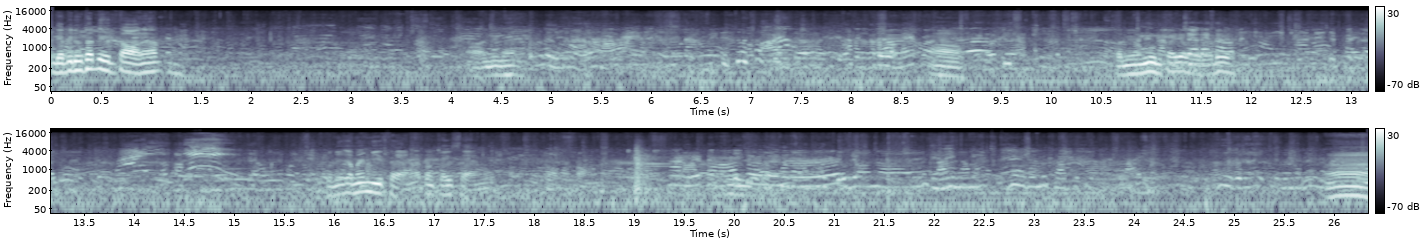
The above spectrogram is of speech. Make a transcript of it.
เดี๋ยวไปดูท่านอื่นต่อนะครับอ่านี่นะอ่าต อนนี้น้องนุ่นใกล้จะหมดแล้วด้วยตัวนี้จะไม่มีแสงนะต้องใช้แสงออกสองโอเคเชิญเลยนะอ่า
